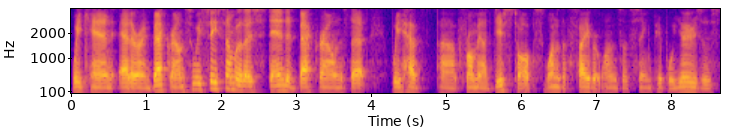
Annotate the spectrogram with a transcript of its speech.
we can add our own background. So we see some of those standard backgrounds that we have uh, from our desktops. One of the favorite ones I've seen people use is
